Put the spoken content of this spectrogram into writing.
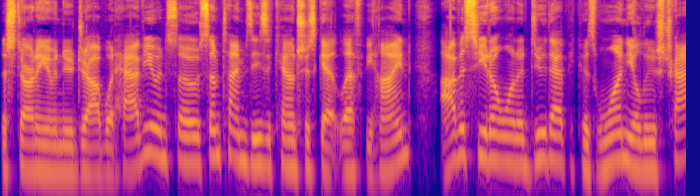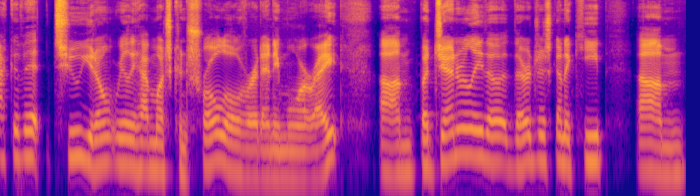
the starting of a new job, what have you. And so sometimes these accounts just get left behind. Obviously, you don't want to do that because one, you'll lose track of it. Two, you don't really have much control over it anymore, right? Um, but generally, though, they're just going to keep. Um,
